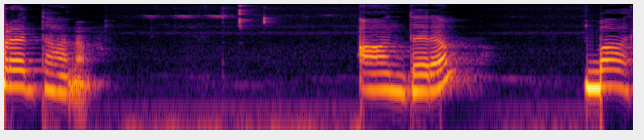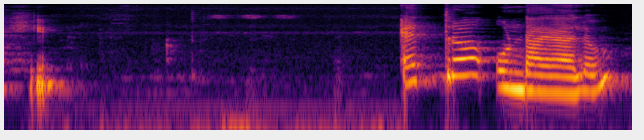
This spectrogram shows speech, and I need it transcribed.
പ്രധാനം. ആന്തരം. ബാഹ്യം. എത്ര ഉണ്ടായാലും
